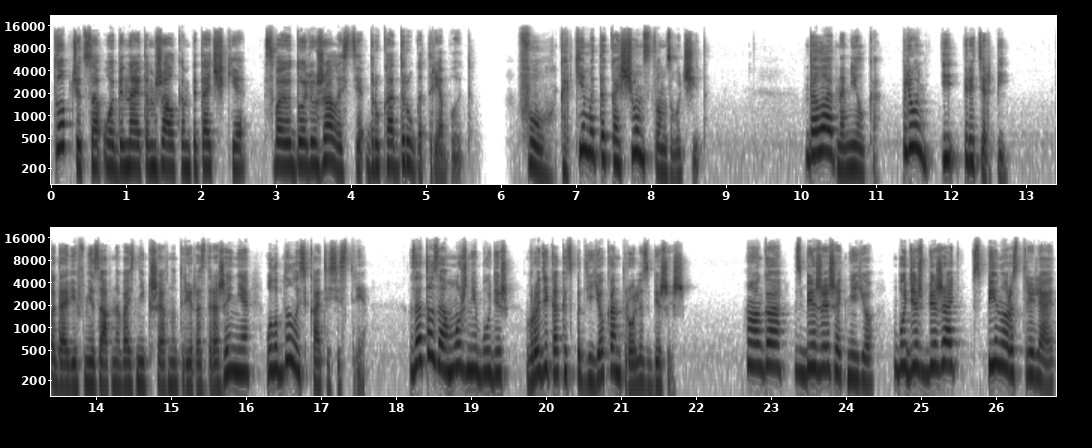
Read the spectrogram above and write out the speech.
Топчутся обе на этом жалком пятачке, свою долю жалости друг от друга требуют. Фу, каким это кощунством звучит. Да ладно, Милка, плюнь и перетерпи. Подавив внезапно возникшее внутри раздражение, улыбнулась Катя сестре. Зато замужней будешь, вроде как из-под ее контроля сбежишь. Ага, сбежишь от нее. Будешь бежать, в спину расстреляет.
